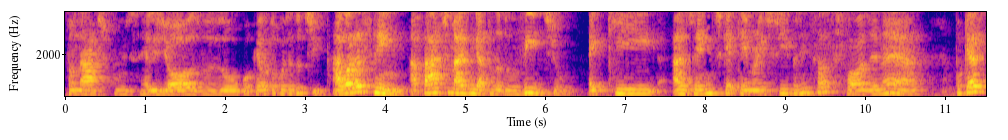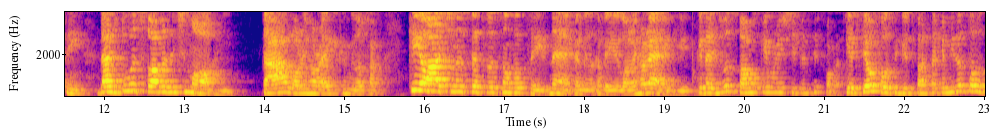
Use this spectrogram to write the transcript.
fanáticos religiosos ou qualquer outra coisa do tipo. Agora sim, a parte mais engraçada do vídeo é que a gente que é Cameron Chip, a gente só se fode, né? Porque assim, das duas formas a gente morre, tá? Lauren Horeg e Camila Faco. Que ótimas pessoas são vocês, né? Camila Cabello e Lauren Horeg. Porque das duas formas o Cameron Chip se fode. Porque se eu fosse seguir o espaço da Camila, eu tô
